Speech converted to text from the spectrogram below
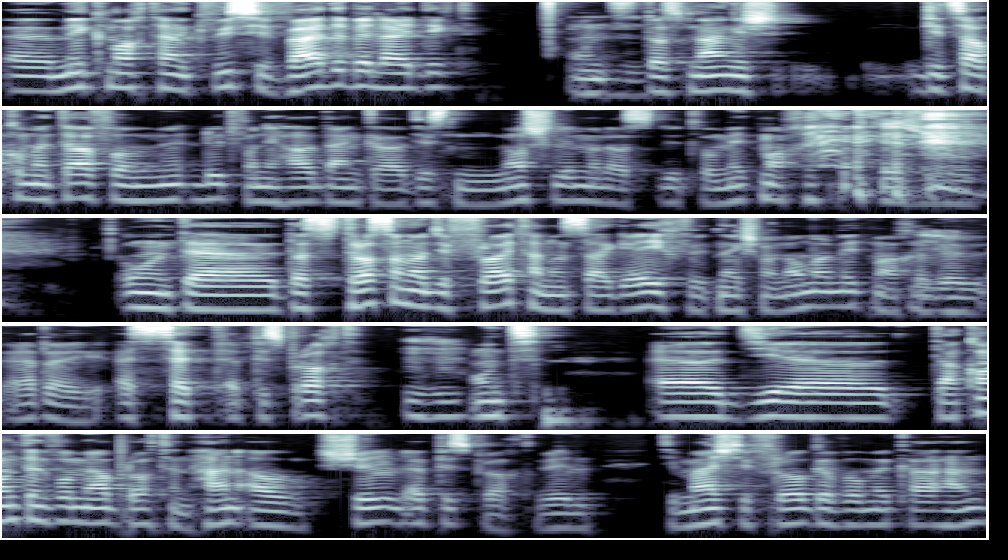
äh, mitgemacht haben, gewisse werden beleidigt. Und Mhm. das manchmal gibt es auch Kommentare von Leuten, die ich auch denke, die sind noch schlimmer als Leute, die mitmachen. Ja. Und äh, dass trotzdem noch die Freude haben und sagen, ey, ich würde nächstes Mal nochmal mitmachen, Ja. weil eben, es hat etwas gebracht. Mhm. Und äh, die, der Content, den wir auch gebracht haben, auch Schüler etwas gebracht, weil die meisten Fragen, die wir hatten,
